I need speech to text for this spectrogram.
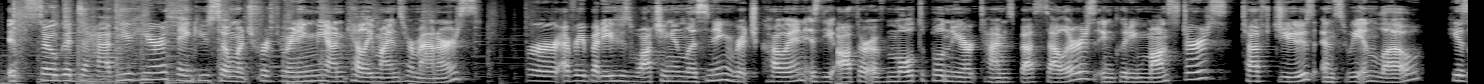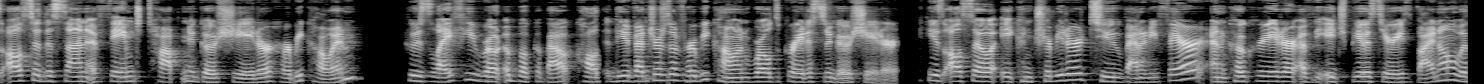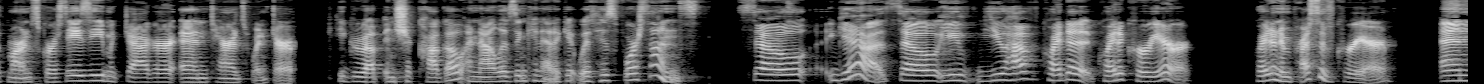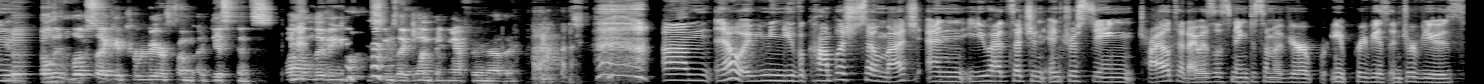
It's so good to have you here. Thank you so much for joining me on Kelly Minds Her Manors. For everybody who's watching and listening, Rich Cohen is the author of multiple New York Times bestsellers, including Monsters, Tough Jews, and Sweet and Low. He is also the son of famed top negotiator Herbie Cohen, whose life he wrote a book about called The Adventures of Herbie Cohen, World's Greatest Negotiator. He is also a contributor to Vanity Fair and co creator of the HBO series Vinyl with Martin Scorsese, Mick Jagger, and Terrence Winter. He grew up in Chicago and now lives in Connecticut with his four sons. So, yeah, so you you have quite a quite a career. Quite an impressive career. And it only looks like a career from a distance. While I'm living, it seems like one thing after another. um, no, I mean you've accomplished so much, and you had such an interesting childhood. I was listening to some of your, your previous interviews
